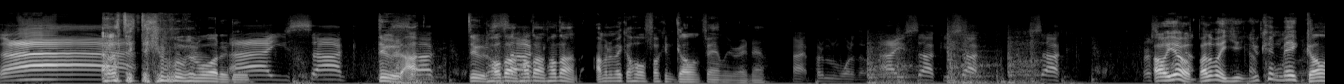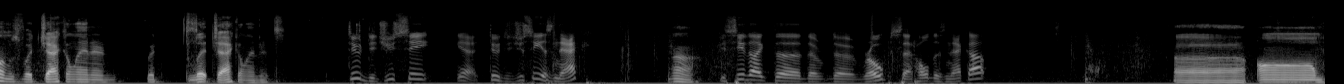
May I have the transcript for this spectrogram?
Ah! I don't think they can move in water, dude. Ah, you suck. Dude, you I, suck. dude, You hold on, hold on, hold on. I'm gonna make a whole fucking golem family right now. All right, put him in one of those. Ah, you suck. You suck. You suck. First Oh, all, yo, by the way, you, you can make golems with jack o' lantern, with lit jack o' lanterns. dude, did you see? Yeah, dude, did you see his neck? No. You see like the the the ropes that hold his neck up? Uh, um,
